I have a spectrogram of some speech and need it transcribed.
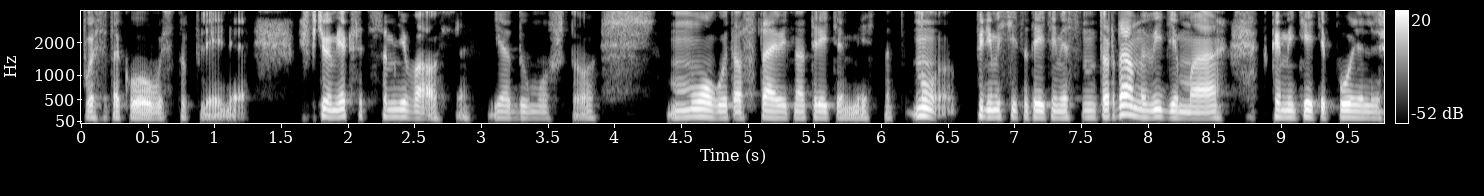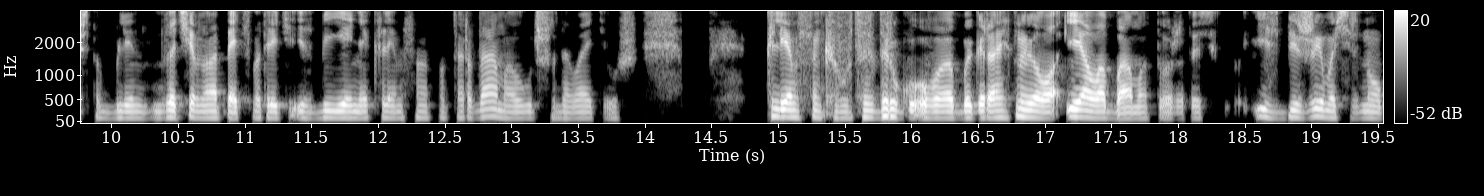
после такого выступления. В чем я, кстати, сомневался. Я думал, что могут оставить на третьем месте, ну, переместить на третье место Нотр-Дам, но, видимо, в комитете поняли, что, блин, зачем нам опять смотреть избиение Клемсона от Нотр-Дама, лучше давайте уж Клемсон кого-то другого обыграть, ну и Алабама тоже, то есть избежим очередного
